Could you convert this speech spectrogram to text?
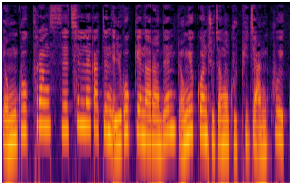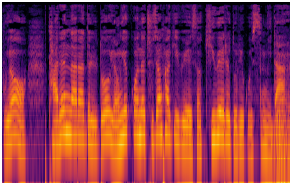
영국, 프랑스, 칠레 같은 7개 나라는 영유권 주장을 굽히지 않고 있고요. 다른 나라들도 영유권을 주장하기 위해서 기회를 노리고 있습니다. 네.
